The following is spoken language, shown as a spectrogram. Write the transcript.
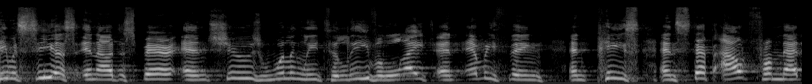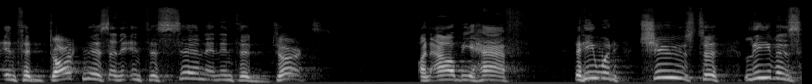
he would see us in our despair and choose willingly to leave light and everything and peace and step out from that into darkness and into sin and into dirt on our behalf. That he would choose to leave his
